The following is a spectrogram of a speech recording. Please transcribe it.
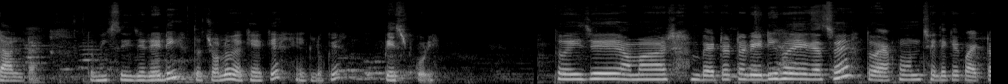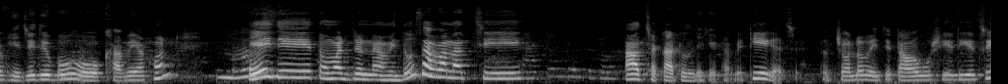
ডালটা। তো মিক্সি এই যে রেডি তো চলো একে একে এগুলোকে পেস্ট করি। তো এই যে আমার ব্যাটারটা রেডি হয়ে গেছে, তো এখন ছেলেকে কয়েকটা ভেজে দেব, ও খাবে এখন। এই যে তোমার জন্য আমি দোসা বানাচ্ছি। আচ্ছা কার্টুন দেখে খাবে, ঠিক আছে। তো চলো এই যে তাওয়া বসিয়ে দিয়েছি।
